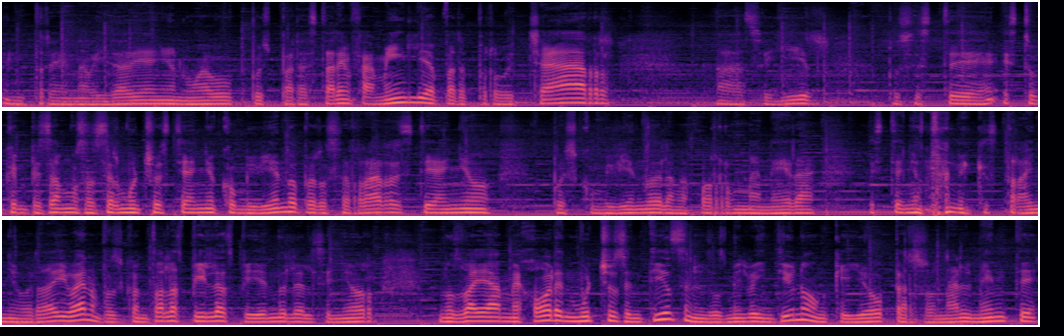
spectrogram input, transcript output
entre Navidad y Año Nuevo, pues para estar en familia, para aprovechar a seguir pues este esto que empezamos a hacer mucho este año conviviendo, pero cerrar este año pues conviviendo de la mejor manera este año tan extraño, ¿verdad? Y bueno, pues con todas las pilas pidiéndole al Señor nos vaya mejor en muchos sentidos en el 2021, aunque yo personalmente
